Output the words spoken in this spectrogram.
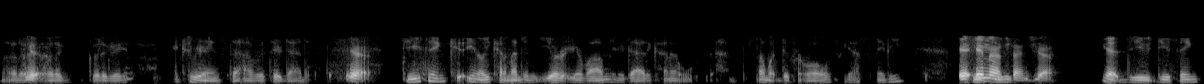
What a yeah. what a what a great experience to have with your dad. Yeah. Do you think you know you kind of mentioned your your mom and your dad kind of had somewhat different roles, I guess maybe. In, in that you, sense, yeah. Yeah. Do you do you think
